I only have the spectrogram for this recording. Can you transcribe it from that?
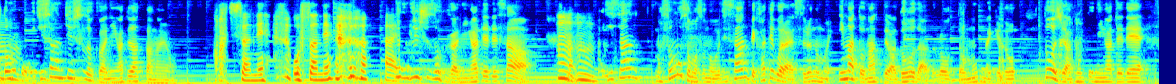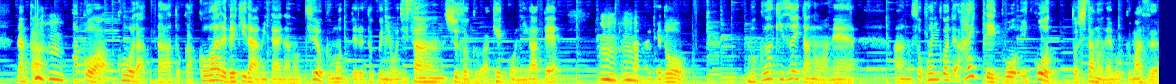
ともとおじさんっていう種族が苦手だったのよ、う。おじさんね、おっさんね。はい。種族が苦手でさ、うんうん。おじさん、まあ、そもそもそのおじさんってカテゴライズするのも今となってはどうだろうって思うんだけど当時は本当苦手でなんか、うんうん。過去はこうだったとかこうあるべきだみたいなのを強く持ってる特におじさん種族が結構苦手うんうなんだん。けど、僕が気づいたのはねあのそこにこうやって入っていこう行こうとしたのね僕まず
